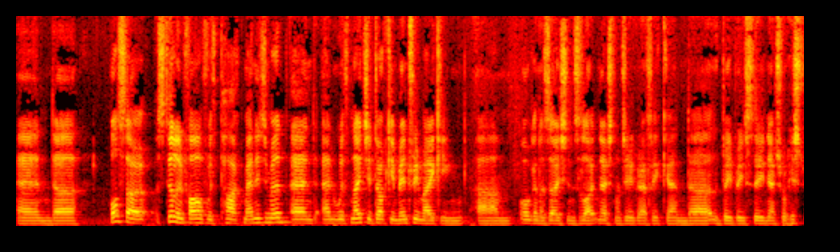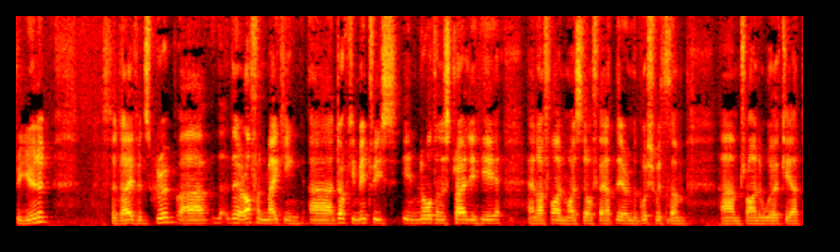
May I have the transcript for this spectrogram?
and uh, also still involved with park management and, and with nature documentary making um, organisations like National Geographic and uh, the BBC Natural History Unit. Sir David's group. Uh, they're often making uh, documentaries in northern Australia here, and I find myself out there in the bush with them, um, trying to work out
